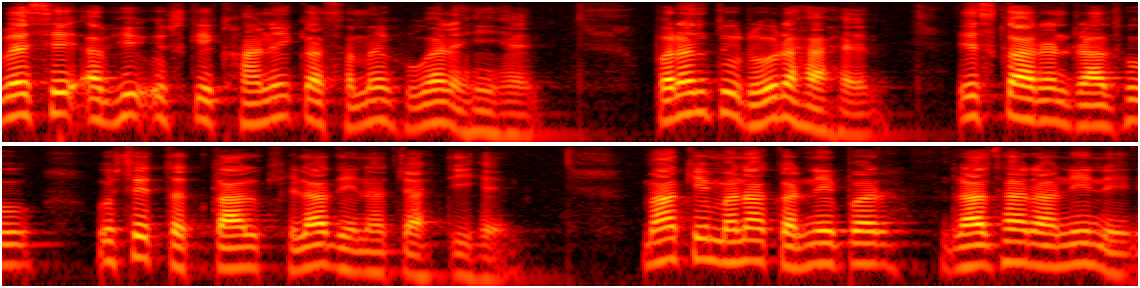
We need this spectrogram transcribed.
वैसे अभी उसके खाने का समय हुआ नहीं है, परंतु रो रहा है। इस कारण राधु उसे तत्काल खिला देना चाहती है। माँ के मना करने पर राधा रानी ने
